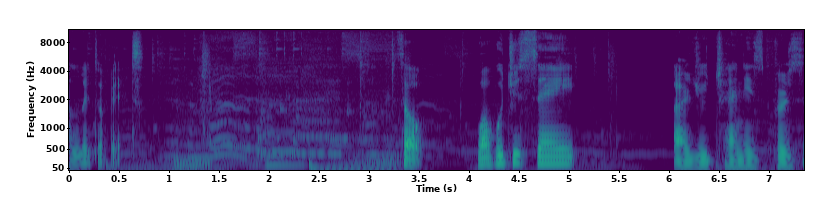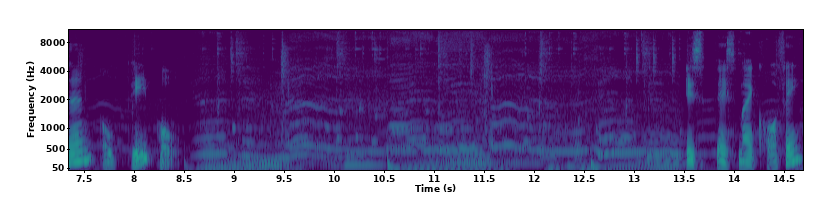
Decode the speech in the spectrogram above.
a little bit. So, what would you say? Are you Chinese person or people? Is this my coffee?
